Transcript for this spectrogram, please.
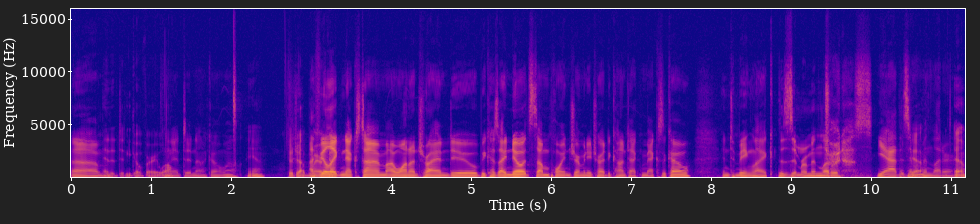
Um, and it didn't go very well. and it did not go well. Yeah, good job. I feel like next time I want to try and do because I know at some point Germany tried to contact Mexico into being like, the Zimmermann letter. yeah, the Zimmermann letter. Yeah.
